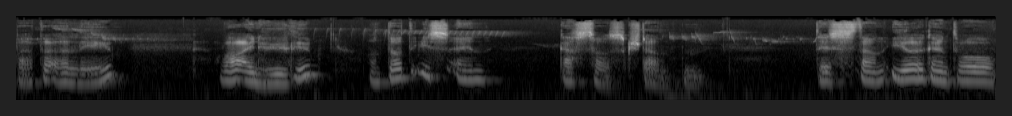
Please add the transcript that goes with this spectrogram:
Praterallee, war ein Hügel und dort ist ein Gasthaus gestanden, das dann irgendwo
